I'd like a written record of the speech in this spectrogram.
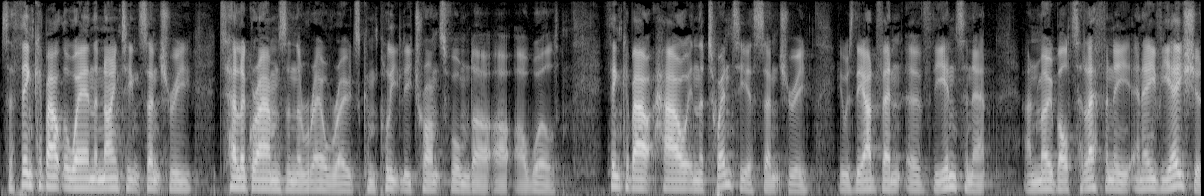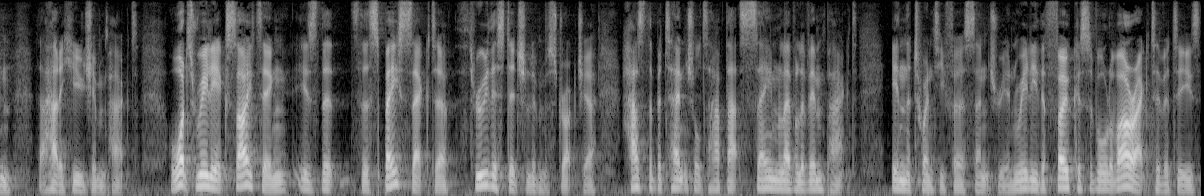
So think about the way in the 19th century telegrams and the railroads completely transformed our, our, our world. Think about how in the 20th century it was the advent of the internet and mobile telephony and aviation that had a huge impact. What's really exciting is that the space sector, through this digital infrastructure, has the potential to have that same level of impact in the 21st century. And really, the focus of all of our activities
